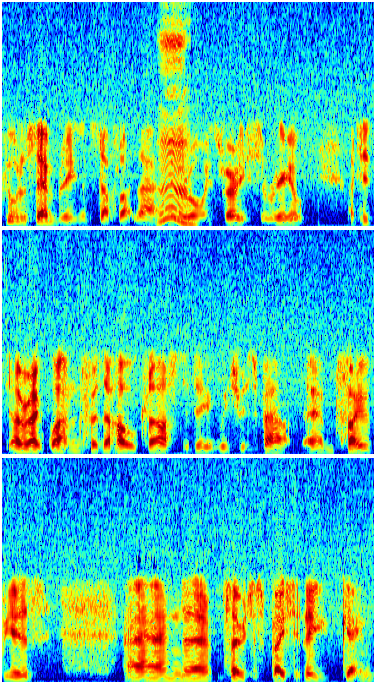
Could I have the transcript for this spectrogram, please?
school assemblies and stuff like that. They were always very surreal. I did. I wrote one for the whole class to do, which was about um, phobias, and uh, so just basically getting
